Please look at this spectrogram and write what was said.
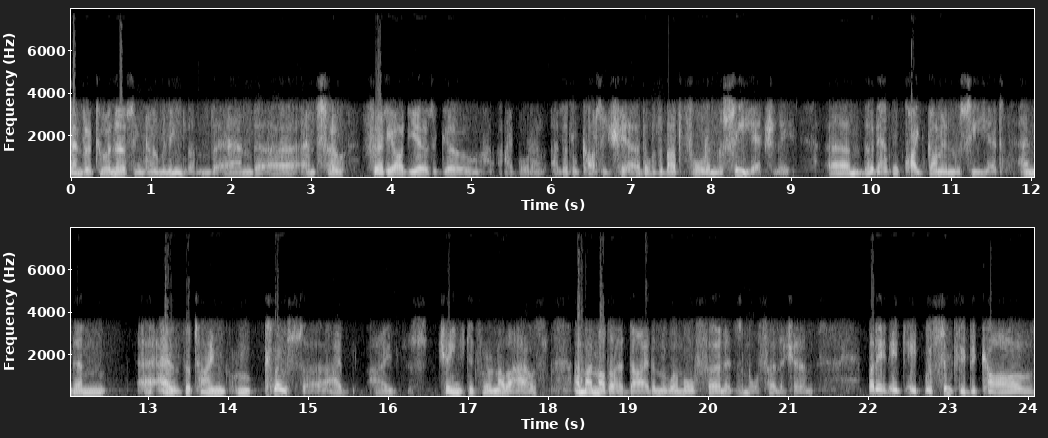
send her to a nursing home in England, and uh, and so 30 odd years ago, I bought a, a, little cottage here that was about to fall in the sea, actually. Um, though it hasn't quite gone in the sea yet. And then, uh, as the time grew closer, I, I changed it for another house, and my mother had died, and there were more furniture, more furniture. But it, it, it was simply because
